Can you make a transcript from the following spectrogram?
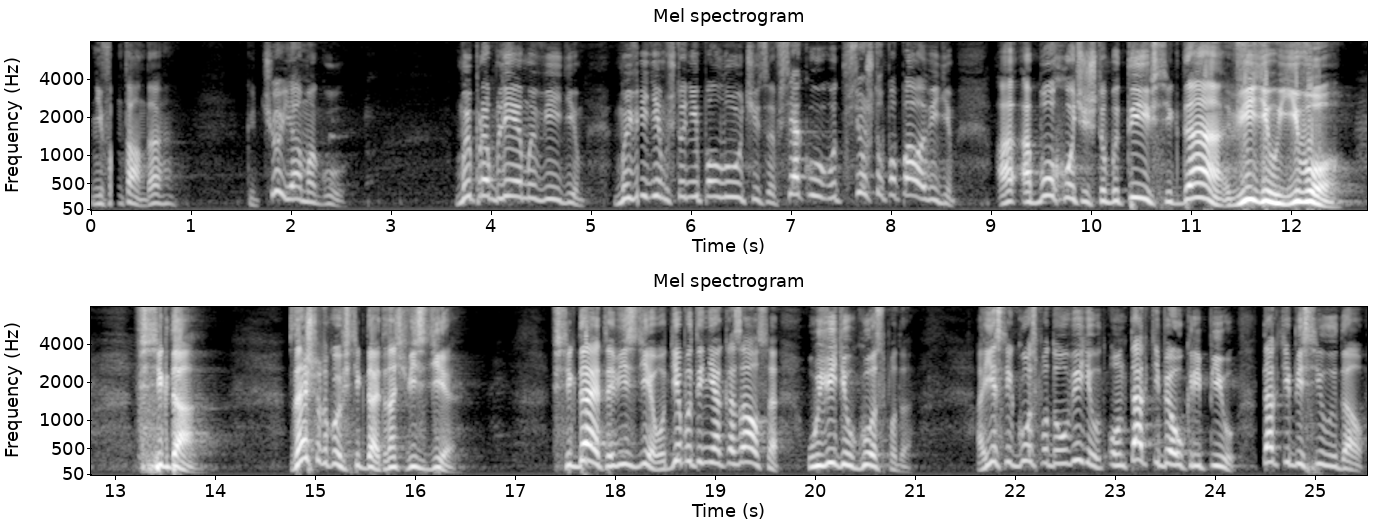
не фонтан, да? Что я могу? Мы проблемы видим, мы видим, что не получится, всякую, вот все, что попало, видим. А, а Бог хочет, чтобы ты всегда видел Его. Всегда. Знаешь, что такое всегда? Это значит везде. Всегда это везде. Вот где бы ты ни оказался, увидел Господа. А если Господа увидел, Он так тебя укрепил, так тебе силы дал,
